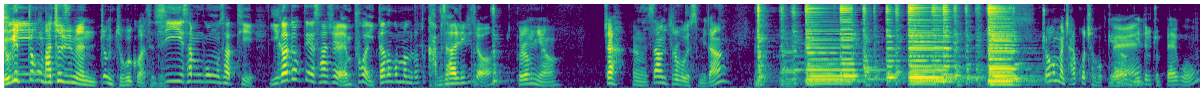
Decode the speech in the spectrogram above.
요게 C- 조금 맞춰주면 좀 좋을 것 같은데. C304T 이 가격대에 사실 앰프가 있다는 것만으로도 감사할 일이죠. 그럼요. 자, 그럼 사운드 들어보겠습니다. 조금만 잡고 쳐볼게요. 네. 미드를 좀 빼고.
